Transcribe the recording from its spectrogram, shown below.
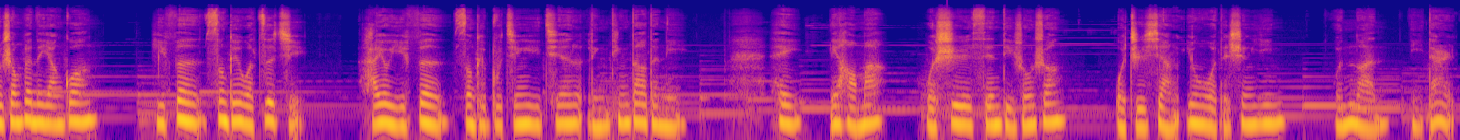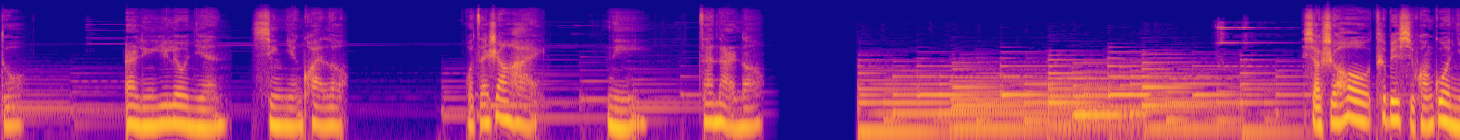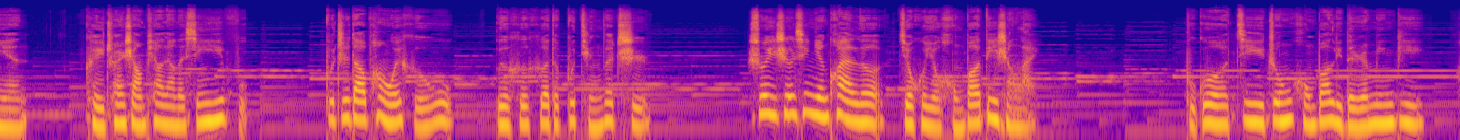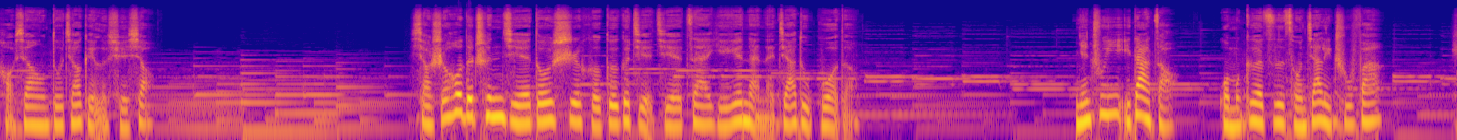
有双份的阳光，一份送给我自己，还有一份送给不经意间聆听到的你。嘿，你好吗？我是 Sandy 双双，我只想用我的声音温暖你的耳朵。二零一六年新年快乐！我在上海，你在哪儿呢？小时候特别喜欢过年，可以穿上漂亮的新衣服，不知道胖为何物，乐呵呵的不停的吃，说一声新年快乐就会有红包递上来。不过记忆中红包里的人民币好像都交给了学校。小时候的春节都是和哥哥姐姐在爷爷奶奶家度过的。年初一一大早。我们各自从家里出发，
